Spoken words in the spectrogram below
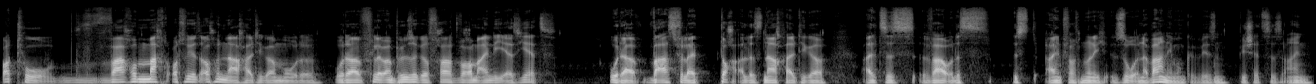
Otto? Warum macht Otto jetzt auch in nachhaltiger Mode? Oder vielleicht mal böse gefragt, warum eigentlich erst jetzt? Oder war es vielleicht doch alles nachhaltiger, als es war und es ist einfach nur nicht so in der Wahrnehmung gewesen? Wie schätzt es ein?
